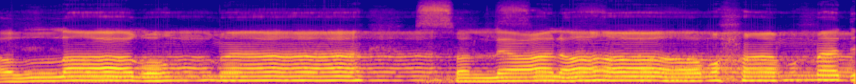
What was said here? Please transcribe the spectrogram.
اللهم صل على محمد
